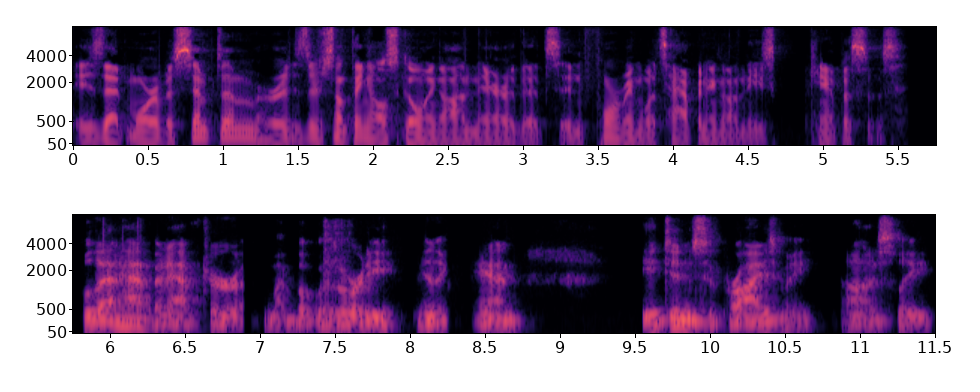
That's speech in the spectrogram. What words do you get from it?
Is that more of a symptom or is there something else going on there that's informing what's happening on these campuses? Well, that happened after my book was already in the can. It didn't surprise me, honestly.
